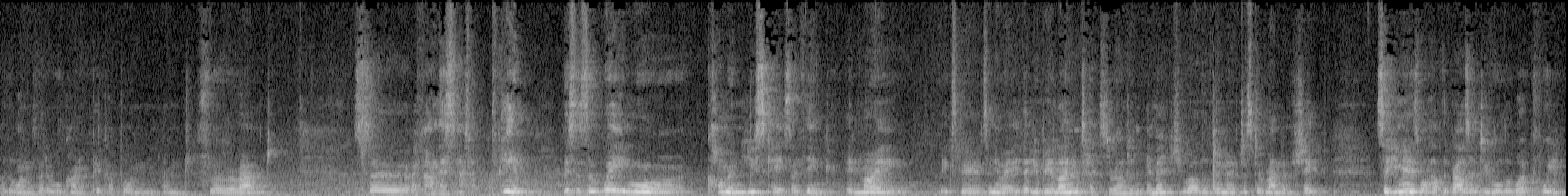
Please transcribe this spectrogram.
are the ones that it will kind of pick up on and flow around. So I found this and I like, brilliant. This is a way more common use case, I think, in my experience anyway, that you'll be aligning text around an image rather than a, just a random shape. So you may as well have the browser do all the work for you.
